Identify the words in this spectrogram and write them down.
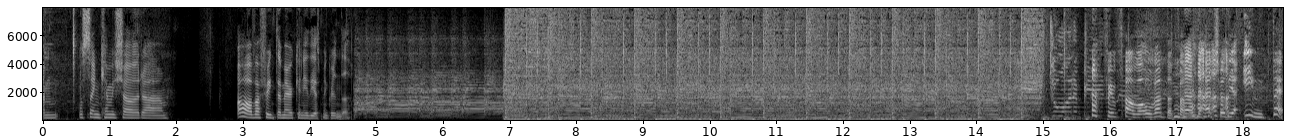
um, och sen kan vi köra... Ja, ah, varför inte American Idiot med Green Day? Fy fan vad oväntat Fanny. Det här trodde jag inte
